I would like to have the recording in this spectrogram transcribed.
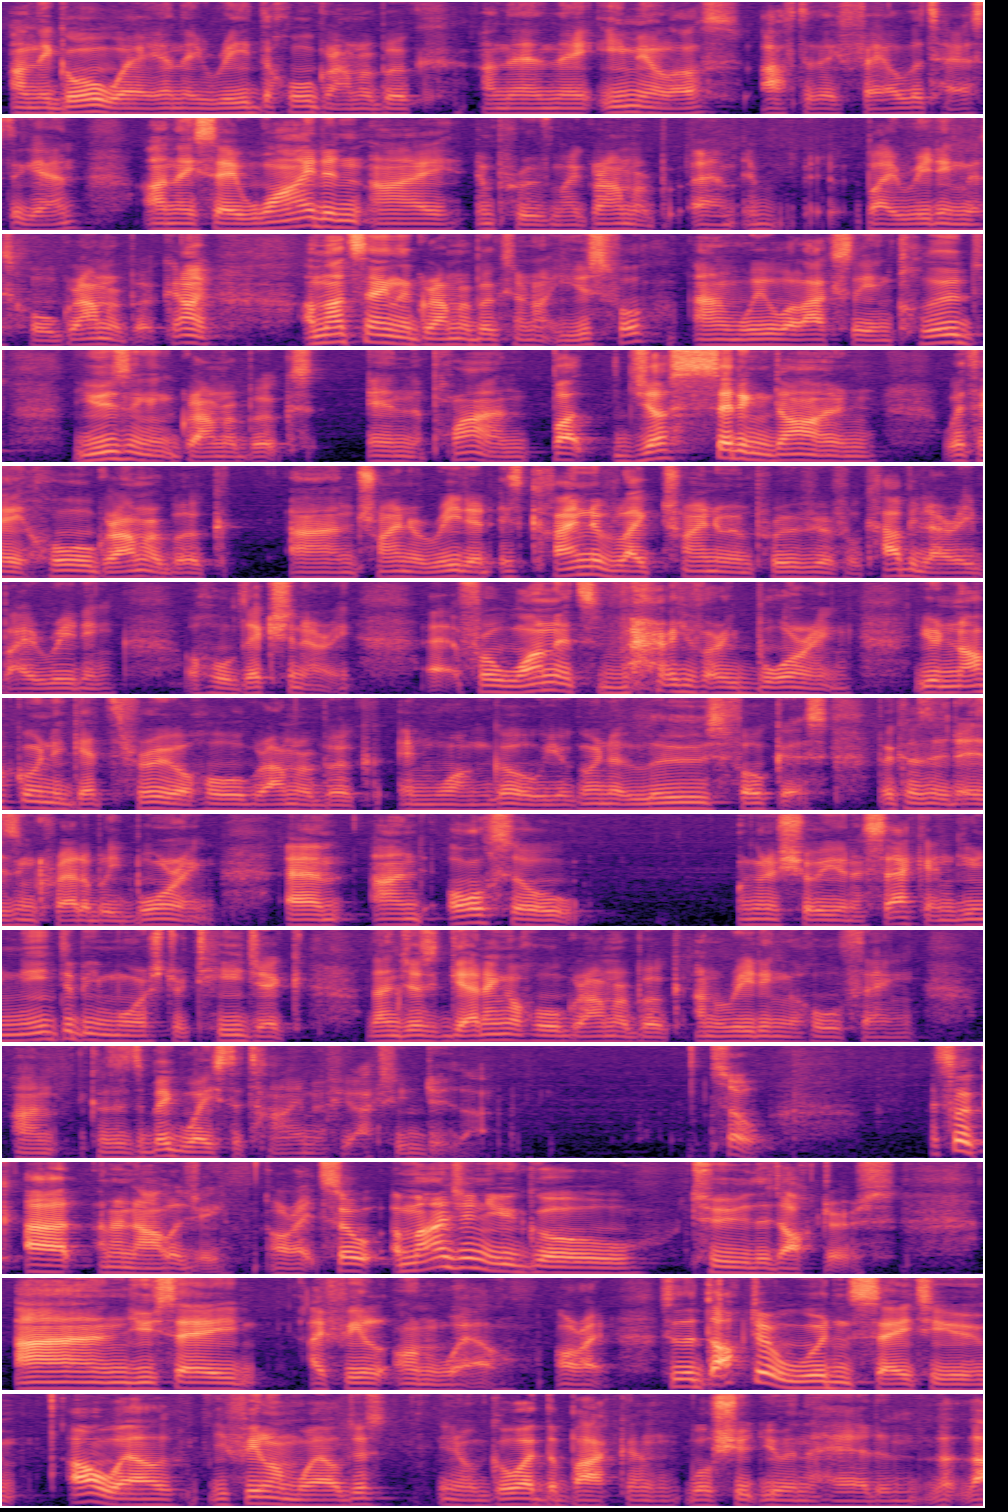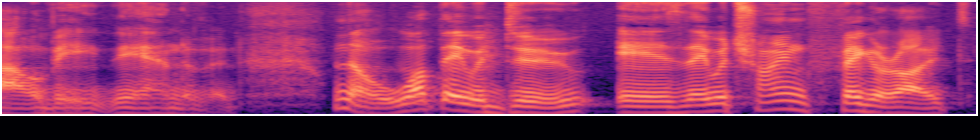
And they go away and they read the whole grammar book and then they email us after they fail the test again and they say why didn't i improve my grammar um, by reading this whole grammar book? Now i'm not saying that grammar books are not useful and we will actually include using grammar books in the plan but just sitting down with a whole grammar book and trying to read it is kind of like trying to improve your vocabulary by reading a whole dictionary. Uh, for one, it's very, very boring. You're not going to get through a whole grammar book in one go. You're going to lose focus because it is incredibly boring. Um, and also, I'm going to show you in a second, you need to be more strategic than just getting a whole grammar book and reading the whole thing, because it's a big waste of time if you actually do that. So, let's look at an analogy. All right, so imagine you go to the doctors and you say, I feel unwell. All right. So the doctor wouldn't say to you, oh, well, you feel unwell, just, you know, go out the back and we'll shoot you in the head and that, that will be the end of it. No, what they would do is they would try and figure out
